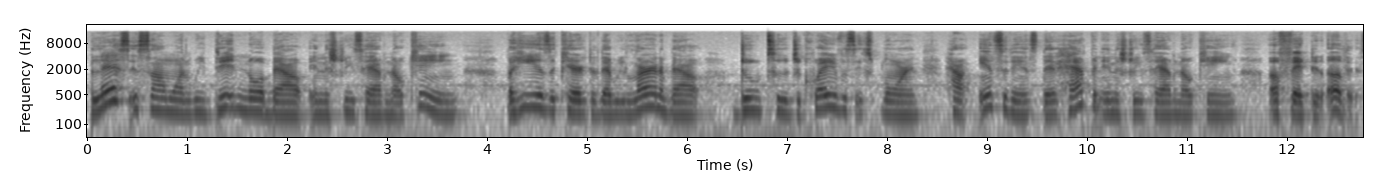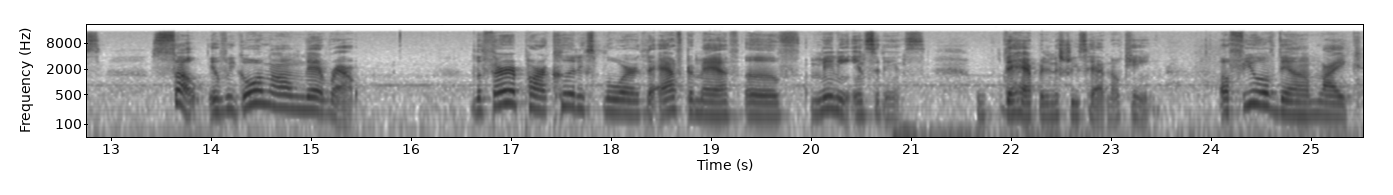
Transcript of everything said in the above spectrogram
Bless is someone we didn't know about in The Streets Have No King, but he is a character that we learn about due to Jaquavis exploring how incidents that happen in The Streets Have No King affected others. So, if we go along that route, the third part could explore the aftermath of many incidents that happened in The Streets Have No King. A few of them, like,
